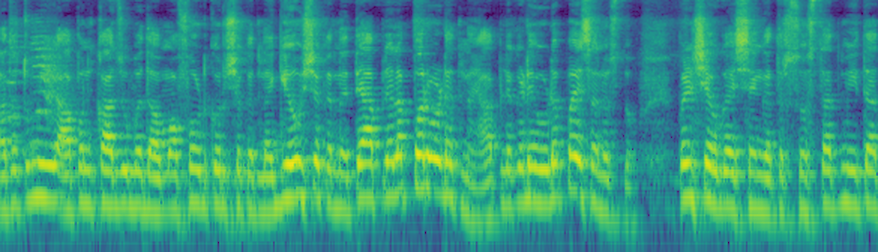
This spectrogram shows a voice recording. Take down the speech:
आता तुम्ही आपण काजू बदाम अफोर्ड करू शकत नाही घेऊ शकत नाही ते आपल्याला परवडत नाही. आपल्याकडे एवढं पैसा नसतो. पण शेवगाच्या शेंगा तर स्वस्तात मिळतात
